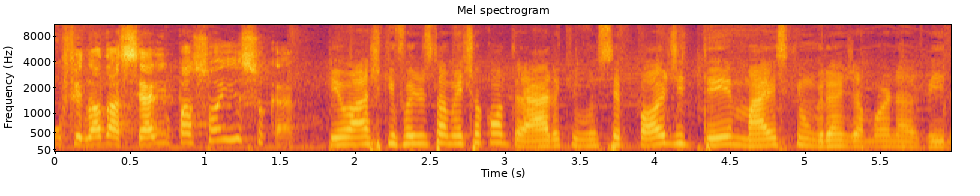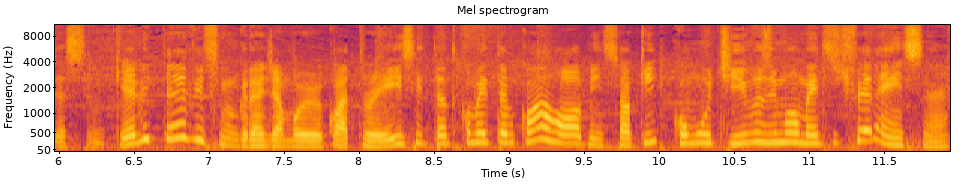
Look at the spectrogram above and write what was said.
o final da série me passou isso, cara. Eu acho que foi justamente ao contrário, que você pode ter mais que um grande amor na vida, assim. Que ele teve, sim, um grande amor com a Tracy, tanto como ele teve com a Robin, só que com motivos e momentos diferentes, né?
